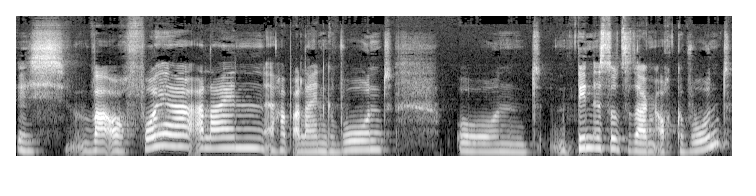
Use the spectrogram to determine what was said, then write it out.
Ich war auch vorher allein, habe allein gewohnt und bin es sozusagen auch gewohnt,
